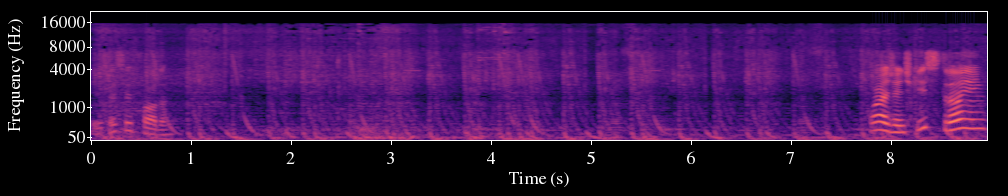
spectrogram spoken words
Isso vai ser foda. Ué, gente, que estranho, hein?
